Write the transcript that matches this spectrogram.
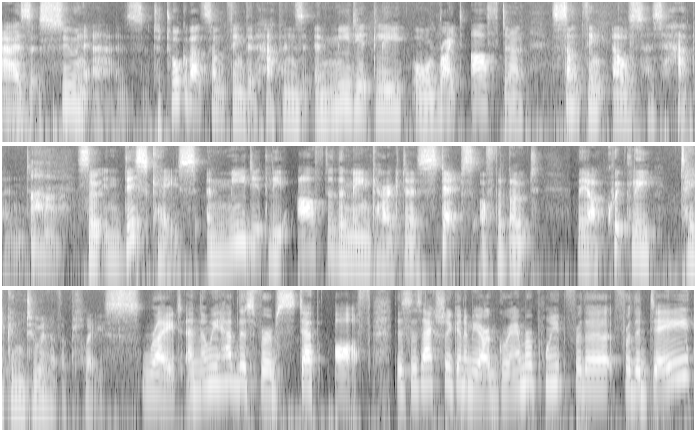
as soon as to talk about something that happens immediately or right after something else has happened. Uh-huh. So in this case, immediately after the main character steps off the boat, they are quickly taken to another place. Right. And then we have this verb step off. This is actually going to be our grammar point for the for the day,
